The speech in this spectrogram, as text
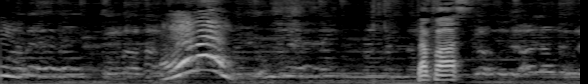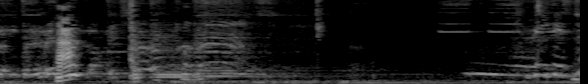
Ayan na! Tapos? Ha? Greatest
